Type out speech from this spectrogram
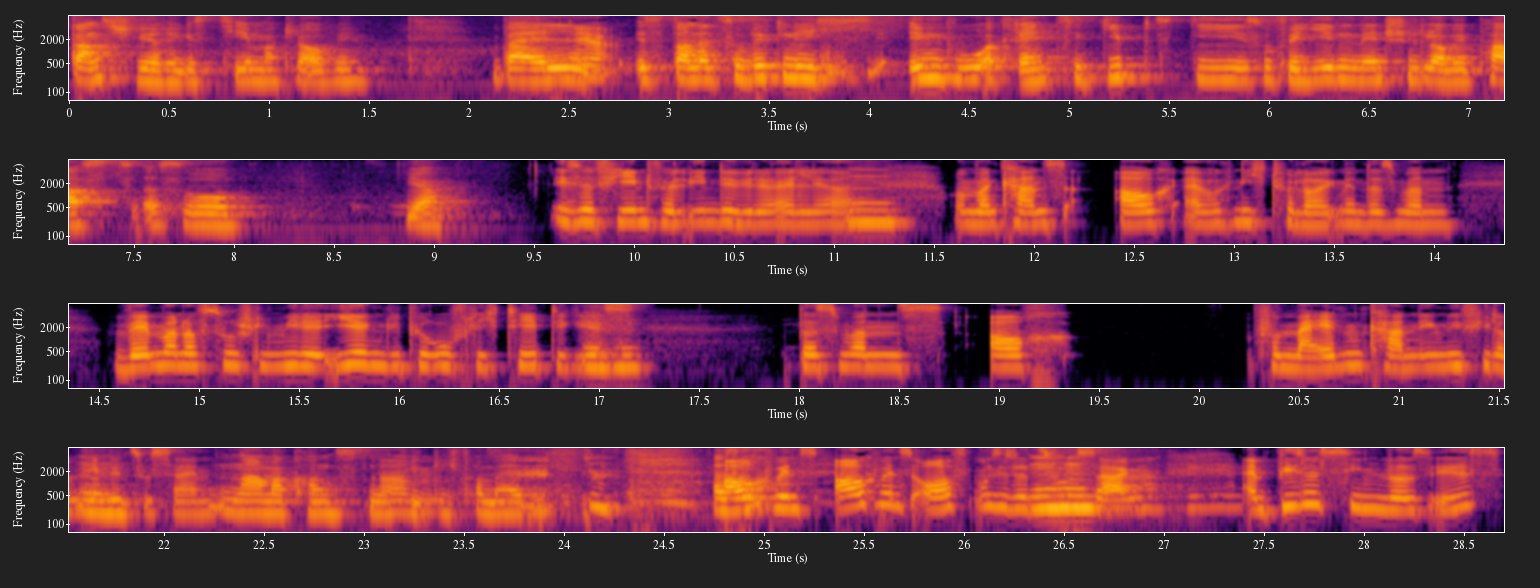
ganz schwieriges Thema, glaube ich weil ja. es da nicht so wirklich irgendwo eine Grenze gibt, die so für jeden Menschen, glaube ich, passt. Also, ja. Ist auf jeden Fall individuell, ja. Mhm. Und man kann es auch einfach nicht verleugnen, dass man, wenn man auf Social Media irgendwie beruflich tätig ist, mhm. dass man es auch vermeiden kann, irgendwie viel am Handy mhm. zu sein. Nein, man kann es nicht ähm, wirklich vermeiden. Also, auch wenn es auch wenn's oft, muss ich dazu mhm. sagen, ein bisschen sinnlos ist.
